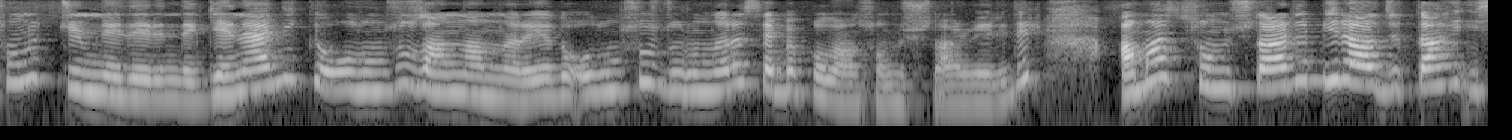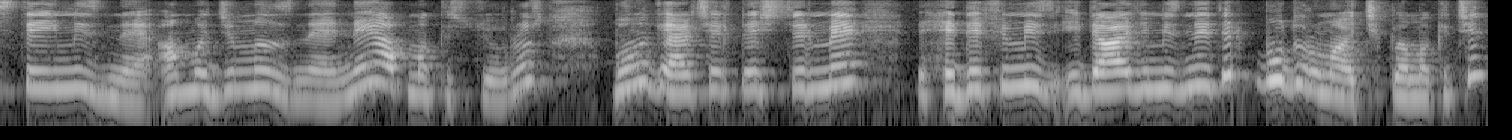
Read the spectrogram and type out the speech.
sonuç cümlelerinde genellikle olumsuz anlamlara ya da olumsuz durumlara sebep olan sonuçlar verilir. Amaç sonuçlarda birazcık daha isteğimiz ne, amacımız ne, ne yapmak istiyoruz? Bunu gerçekleştirme hedefimiz, idealimiz nedir? Bu durumu açıklamak için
